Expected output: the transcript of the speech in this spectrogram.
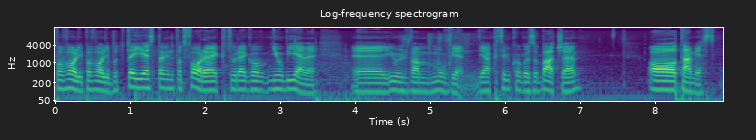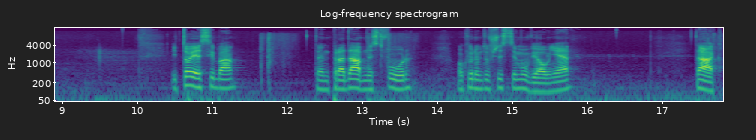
powoli, powoli, bo tutaj jest pewien potworek, którego nie ubijemy. Y, już wam mówię, jak tylko go zobaczę. O, tam jest. I to jest chyba ten pradawny stwór, o którym tu wszyscy mówią, nie? Tak.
